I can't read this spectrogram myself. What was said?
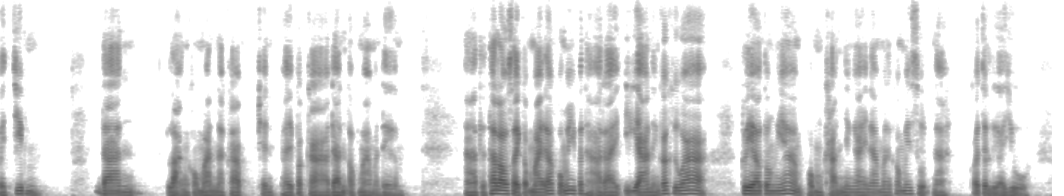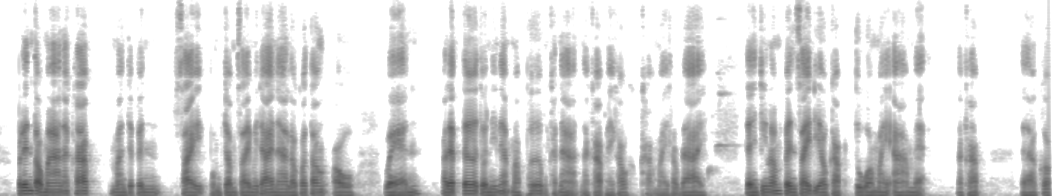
ไปจิ้มด้านหลังของมันนะครับ เช่นใช้ปากกาดันออกมาเหมือนเดิมอ่าแต่ถ้าเราใส่กับไม้แล้วคงไม่มีปัญหาอะไรอีกอย่างหนึ่งก็คือว่าเกลียวตรงนี้ผมขันยังไงนะมันก็ไม่สุดนะ ก็จะเหลืออยู่ ประเด็นต่อมานะครับ มันจะเป็นไซส์ผมจำไซส์ไม่ได้นะ เราก็ต้องเอาแหวนอะแดปเตอร์ตัวนี้เนี่ยมาเพิ่มขนาดนะครับให้เข้ากับขาไม้เราได้ แต่จริงๆแล้วมันเป็นไซส์เดียวกับตัวไม้อาร์มแหละนะครับ แล้วก็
